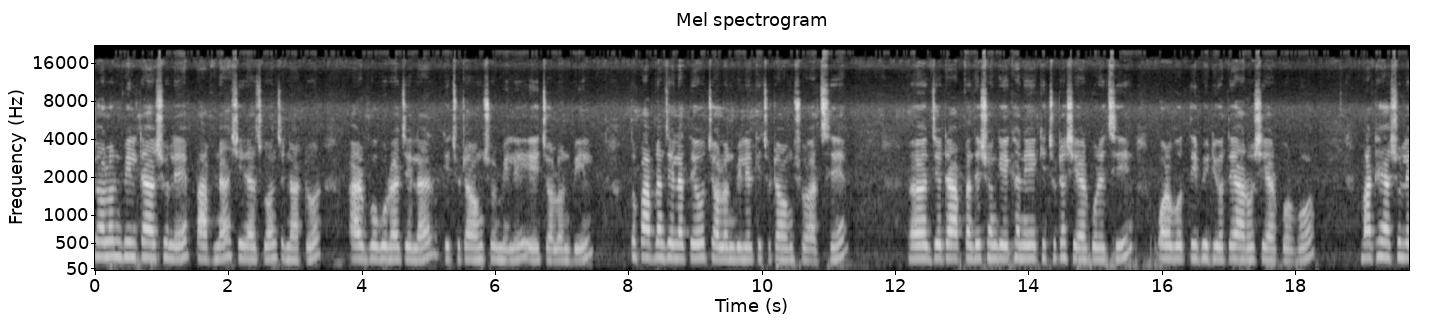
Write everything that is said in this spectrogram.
চলন বিলটা আসলে পাবনা, সিরাজগঞ্জ, নাটোর আর বগুড়া জেলার কিছুটা অংশ মিলে এই চলন বিল। তো পাবনা জেলাতেও চলন বিলের কিছুটা অংশ আছে। যেটা আপনাদের সঙ্গে এখানে কিছুটা শেয়ার করেছি। পরবর্তী ভিডিওতে আরও শেয়ার করব। মাঠে আসলে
